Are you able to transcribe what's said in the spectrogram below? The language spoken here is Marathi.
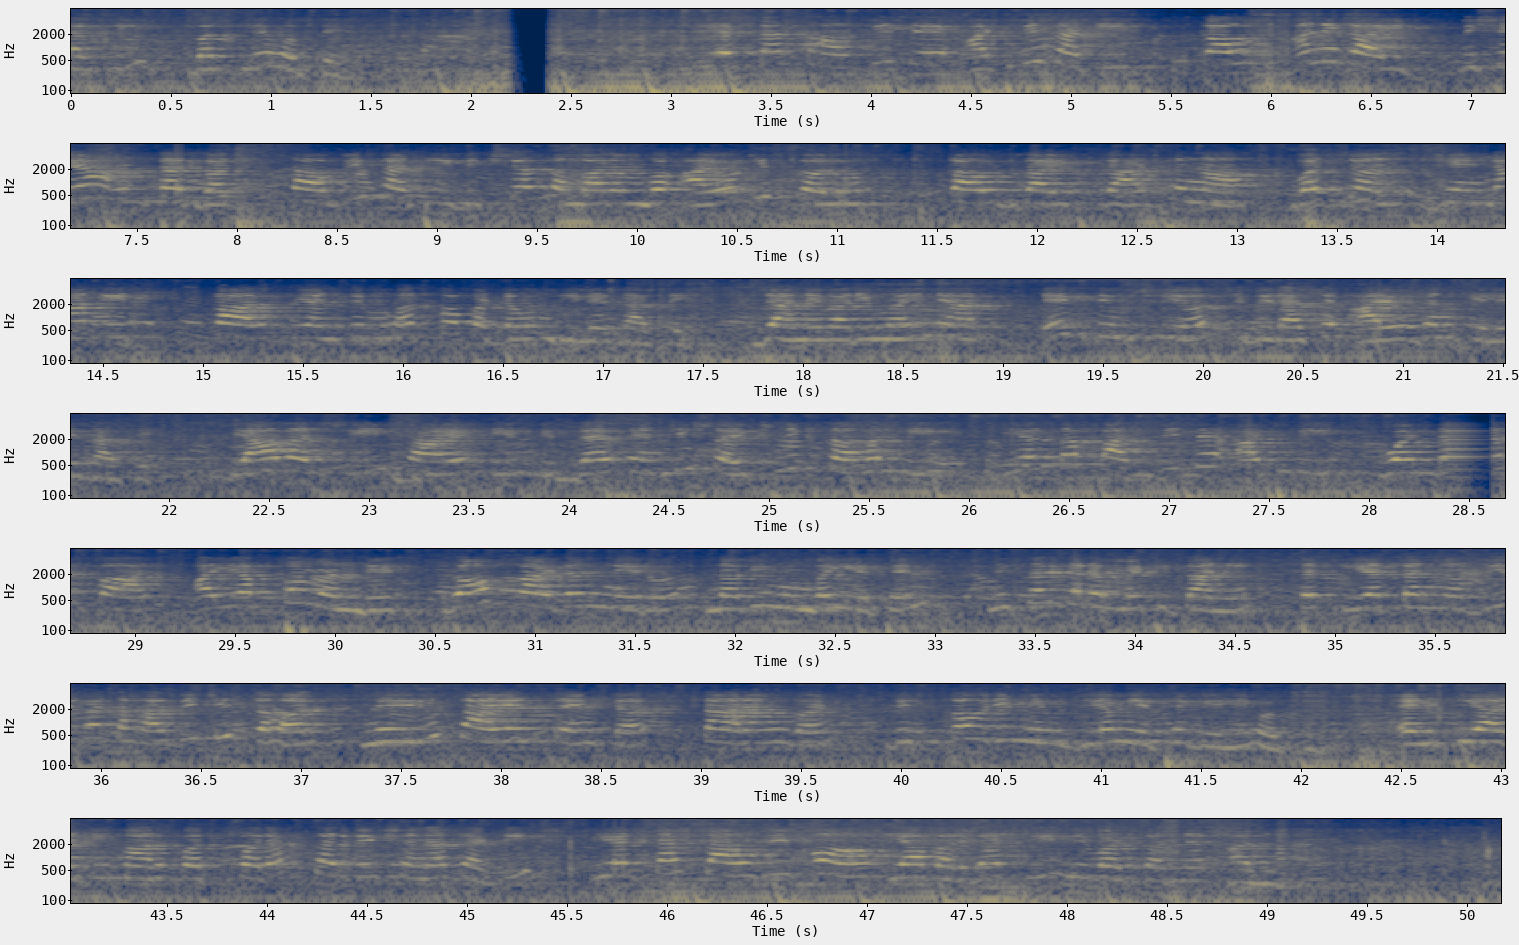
विद्यार्थी बसले होते. इयत्ता सहावी ते आठवीसाठी स्काउट आणि गाईड विषयाअंतर्गत सहावीसाठी दीक्षा समारंभ आयोजित करून स्काउट गाईड प्रार्थना वचन झेंडागीत स्कार्फ यांचे महत्त्व पटवून दिले जाते. जानेवारी महिन्यात एक दिवसीय शिबिराचे आयोजन केले जाते. यावर्षी शाळेतील विद्यार्थ्यांची शैक्षणिक सहल ही इयत्ता पाचवी ते मंदिर रॉक गार्डन नेरूळ नवी मुंबई येथील निसर्गरम्य ठिकाणी तर इयत्ता नववी व दहावीची सहल नेहरू सायन्स सेंटर तारांगण डिस्कवरी म्युझियम येथे गेली होती. एन सी आर टी मार्फत फरक सर्वेक्षणासाठी इयत्ता सहावी व या वर्गाची निवड करण्यात आली.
